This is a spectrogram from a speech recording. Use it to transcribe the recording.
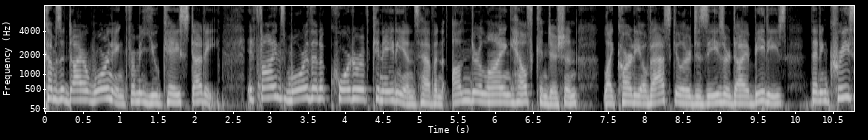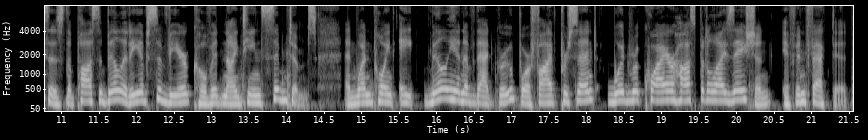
comes a dire warning from a UK study. It finds more than a quarter of Canadians have an underlying health condition like cardiovascular disease or diabetes that increases the possibility of severe COVID 19 symptoms. And 1.8 million of that group, or 5%, would require hospitalization if infected.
